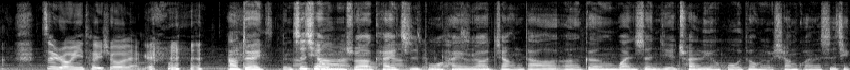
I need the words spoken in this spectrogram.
最容易退休的两个人。啊，对，之前我们说要开直播，还有要讲到呃跟万圣节串联活动有相关的事情。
